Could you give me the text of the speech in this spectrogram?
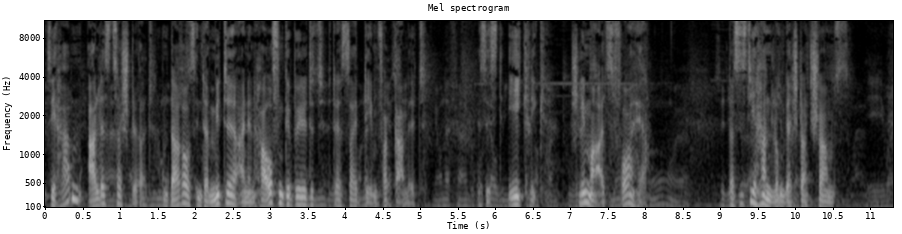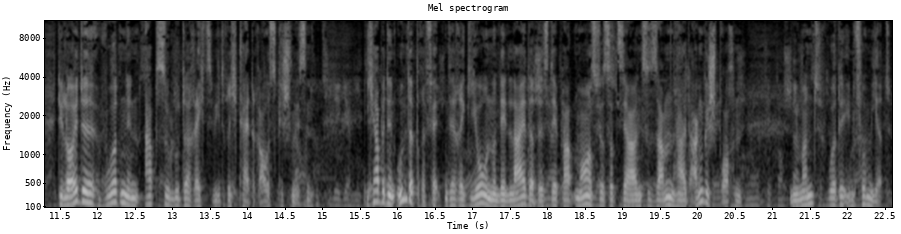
Sie haben alles zerstört und daraus in der Mitte einen Haufen gebildet, der seitdem vergammelt. Es ist eklig, schlimmer als vorher. Das ist die Handlung der Stadt Schams. Die Leute wurden in absoluter Rechtswidrigkeit rausgeschmissen. Ich habe den Unterpräfekten der Region und den Leiter des Departements für sozialen Zusammenhalt angesprochen. Niemand wurde informiert.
